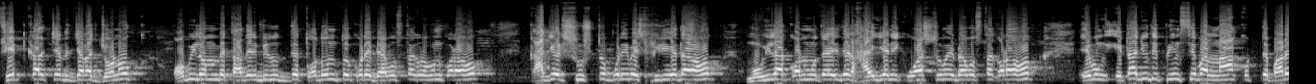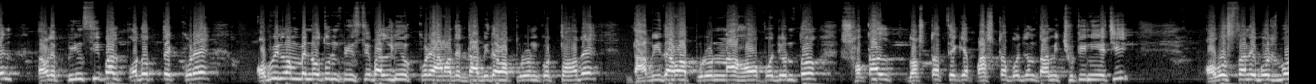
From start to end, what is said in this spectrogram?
থ্রেড কালচারের যারা জনক, অবিলম্বে তাদের বিরুদ্ধে তদন্ত করে ব্যবস্থা গ্রহণ করা হোক, কাজের সুষ্ঠু পরিবেশ ফিরিয়ে দেওয়া হোক, মহিলা কর্মচারীদের হাইজেনিক ওয়াশরুমের ব্যবস্থা করা হোক এবং এটা যদি প্রিন্সিপাল না করতে পারেন, তাহলে প্রিন্সিপাল পদত্যাগ করে অবিলম্বে নতুন প্রিন্সিপাল নিয়োগ করে আমাদের দাবি দাওয়া পূরণ করতে হবে। দাবি দাওয়া পূরণ না হওয়া পর্যন্ত সকাল দশটা থেকে পাঁচটা পর্যন্ত আমি ছুটি নিয়েছি। অবস্থানে বসবো,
